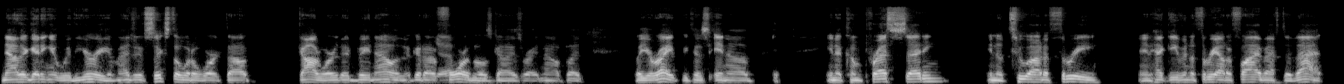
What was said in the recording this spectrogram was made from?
Now they're getting it with Eury. Imagine if Sixto would have worked out. God, where they'd be now? They could have yeah. four of those guys right now. But but you're right because in a in a compressed setting, in a two out of three, and heck, even a three out of five after that,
